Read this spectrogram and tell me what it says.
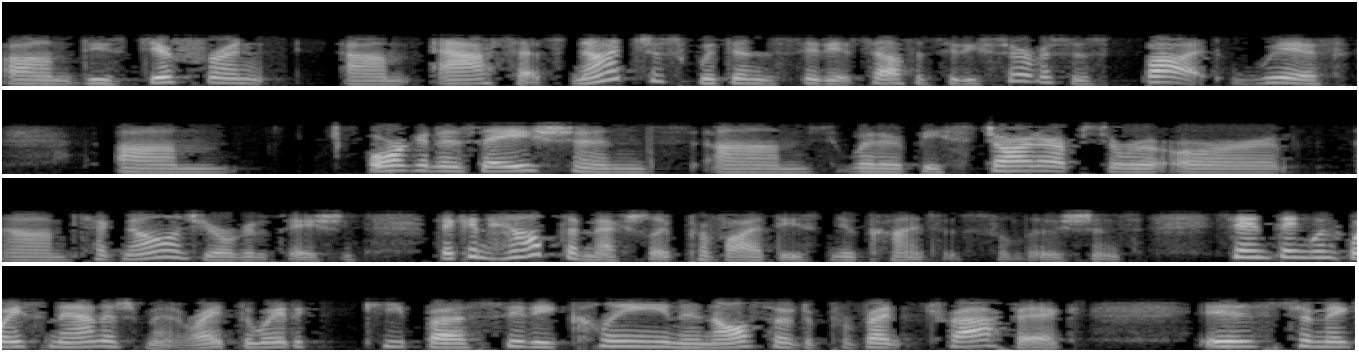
um, these different um, assets, not just within the city itself and city services, but with um, organizations, um, whether it be startups or, or um, technology organization that can help them actually provide these new kinds of solutions. Same thing with waste management, right? The way to keep a city clean and also to prevent traffic is to make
